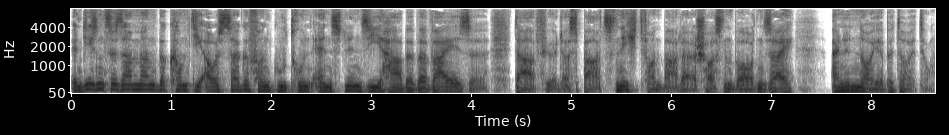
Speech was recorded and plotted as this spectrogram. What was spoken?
In diesem Zusammenhang bekommt die Aussage von Gudrun Enslin, sie habe Beweise dafür, dass Barz nicht von Bader erschossen worden sei, eine neue Bedeutung.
